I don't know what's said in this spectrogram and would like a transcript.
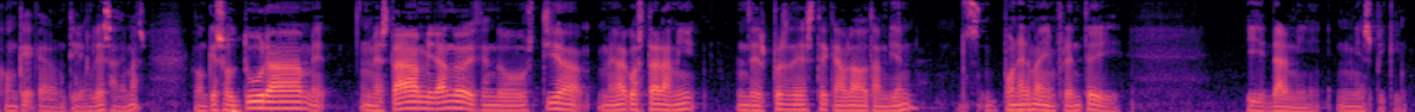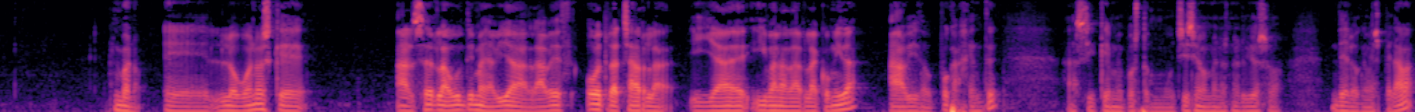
con qué, que era un tío inglés además, con qué soltura, me, estaba mirando diciendo, hostia, me va a costar a mí, después de este que ha hablado también, ponerme ahí enfrente y, y dar mi, mi speaking. Bueno, eh, lo bueno es que al ser la última y había a la vez otra charla y ya iban a dar la comida, ha habido poca gente, así que me he puesto muchísimo menos nervioso de lo que me esperaba.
